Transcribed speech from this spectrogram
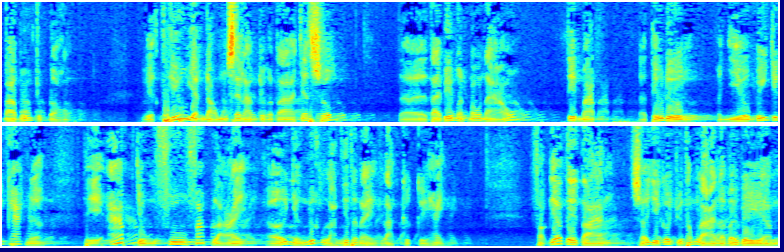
ba bốn chục độ. Việc thiếu vận động sẽ làm cho người ta chết sớm. Tai biến mạch máu não tim mạch tiểu đường và nhiều biến chứng khác nữa, thì áp dụng phương pháp lại ở những nước lạnh như thế này là cực kỳ hay. Phật giáo Tây Tạng sở dĩ có truyền thống lại là bởi vì um,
